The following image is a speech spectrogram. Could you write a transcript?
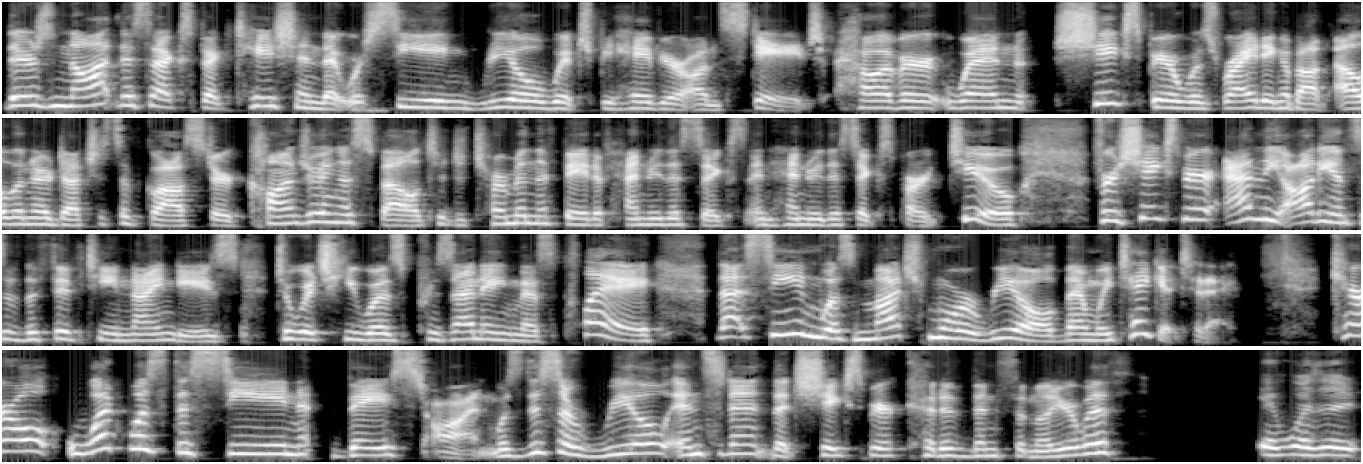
there's not this expectation that we're seeing real witch behavior on stage. However, when Shakespeare was writing about Eleanor, Duchess of Gloucester, conjuring a spell to determine the fate of Henry VI in Henry VI Part 2, for Shakespeare and the audience of the 1590s to which he was presenting this play, that scene was much more real than we take it today. Carole, what was the scene based on? Was this a real incident that Shakespeare Shakespeare could have been familiar with? It was a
